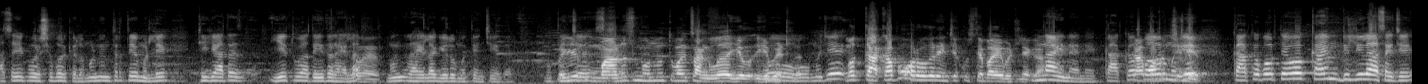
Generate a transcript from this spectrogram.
असं एक वर्षभर केलं. मग नंतर ते म्हणले ठीक आहे आता ये तू आता इथं राहायला. मग राहायला गेलो मग त्यांच्या इथं. मग म्हणजे त्यांच्या माणूस म्हणून तुम्हाला चांगलं हे हे हो, भेटलं. म्हणजे- मग काका पवार वगैरे यांचे कुस्त्या बघायला भेटले का? नाही नाही नाही. काका पवार म्हणजे शिंदे? काका पवार तेव्हा कायम दिल्लीला असायचे.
